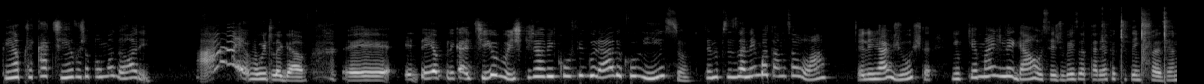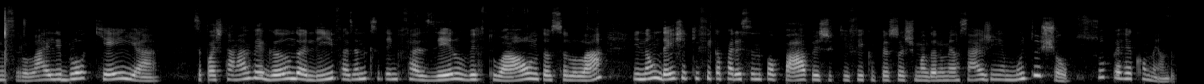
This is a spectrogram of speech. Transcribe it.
Tem aplicativos da Pomodori. Ah, é muito legal. É, tem aplicativos que já vem configurado com isso. Você não precisa nem botar no celular. Ele já ajusta. E o que é mais legal, se às vezes a tarefa que você tem que fazer no celular, ele bloqueia. Você pode estar navegando ali, fazendo o que você tem que fazer no virtual, no seu celular, e não deixa que fica aparecendo pop-ups, que ficam pessoas te mandando mensagem. É muito show. Super recomendo.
